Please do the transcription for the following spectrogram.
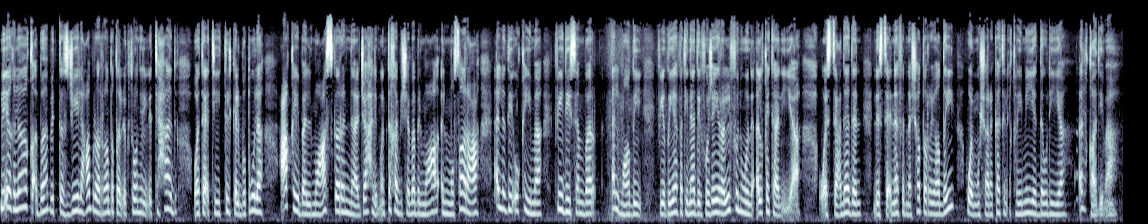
لإغلاق باب التسجيل عبر الرابط الإلكتروني للاتحاد وتأتي تلك البطولة عقب المعسكر الناجح لمنتخب شباب المصارعة الذي أقيم في ديسمبر الماضي في ضيافة نادي الفجيرة للفنون القتالية. واستعدادا لاستئناف النشاط الرياضي والمشاركات الإقليمية الدولية القادمة.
